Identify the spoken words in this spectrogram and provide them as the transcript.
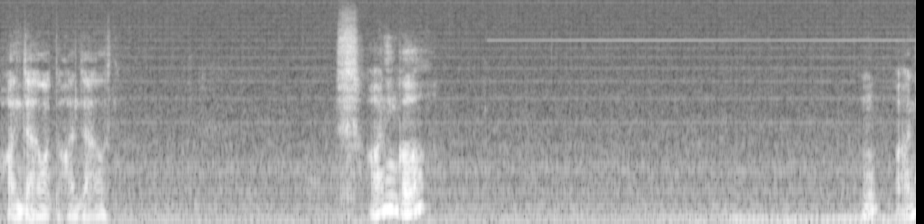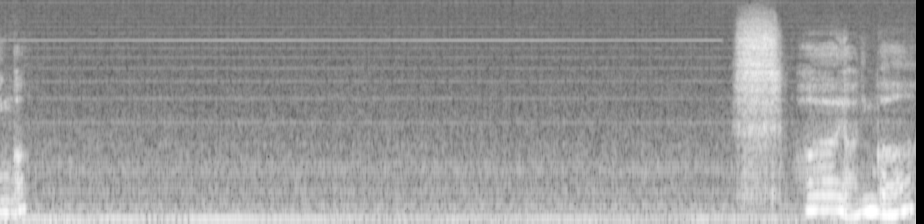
환장하겠다 환장하겠다 아닌가? 어? 아닌가? 아 아닌가?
